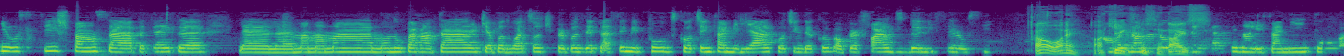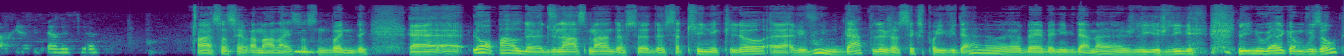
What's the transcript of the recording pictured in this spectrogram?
Et aussi, je pense à peut-être euh, la, ma maman monoparentale qui n'a pas de voiture, qui ne peut pas se déplacer, mais pour du coaching familial, coaching de couple, on peut faire du domicile aussi. Ah ouais, ok, ça c'est nice. dans les familles pour offrir ces services-là. Ah, ça, c'est vraiment nice. Ça, c'est une bonne idée. Euh, euh, là, on parle du lancement de, ce, de cette clinique-là. Euh, avez-vous une date? Là, je sais que c'est pas évident. Là. Ben, bien évidemment, je lis, les, nouvelles comme vous autres.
